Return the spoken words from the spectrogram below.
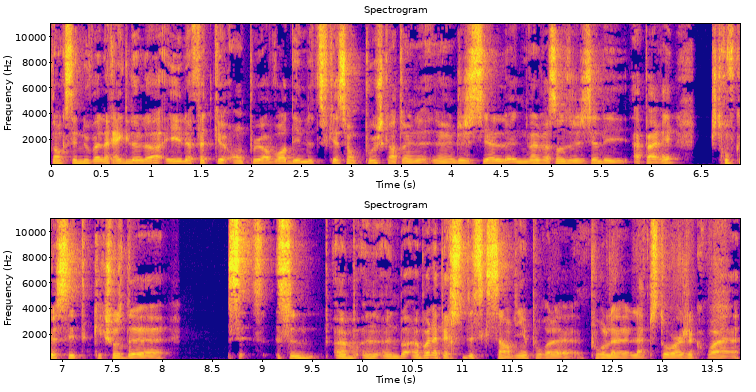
donc ces nouvelles règles là et le fait qu'on peut avoir des notifications push quand un, un, logiciel, une nouvelle version du logiciel apparaît, je trouve que c'est quelque chose de c'est un, un, bon aperçu de ce qui s'en vient pour pour l'App Store, je crois.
